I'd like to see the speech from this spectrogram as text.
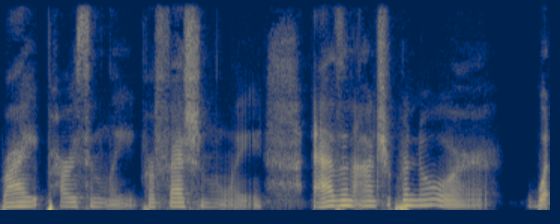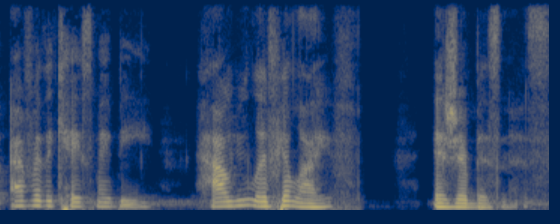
right? Personally, professionally, as an entrepreneur, whatever the case may be, how you live your life is your business.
